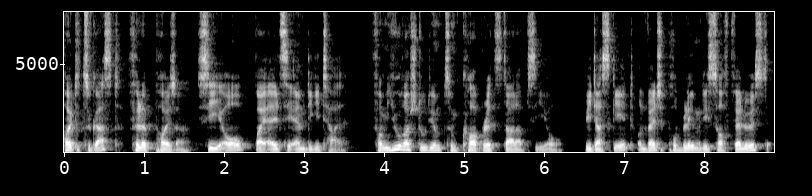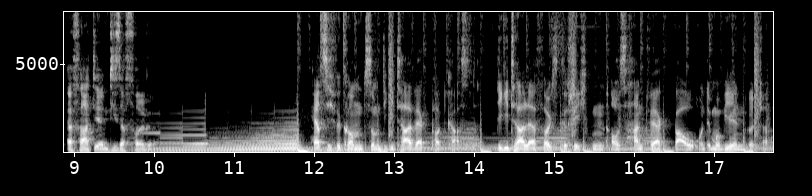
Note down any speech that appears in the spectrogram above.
Heute zu Gast Philipp Peuser, CEO bei LCM Digital. Vom Jurastudium zum Corporate Startup CEO. Wie das geht und welche Probleme die Software löst, erfahrt ihr in dieser Folge. Herzlich willkommen zum Digitalwerk Podcast. Digitale Erfolgsgeschichten aus Handwerk, Bau und Immobilienwirtschaft.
